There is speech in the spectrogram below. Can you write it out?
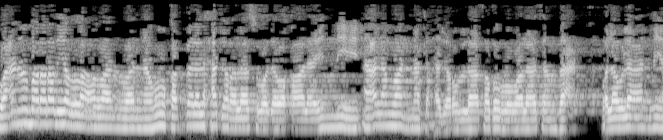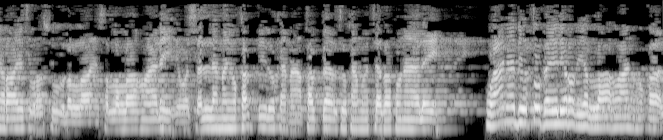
وعن عمر رضي الله عنه أنه قبل الحجر الأسود وقال إني أعلم أنك حجر لا تضر ولا تنفع. ولولا أني رأيت رسول الله صلى الله عليه وسلم يقبلك ما قبلتك متفق عليه. وعن أبي الطفيل رضي الله عنه قال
